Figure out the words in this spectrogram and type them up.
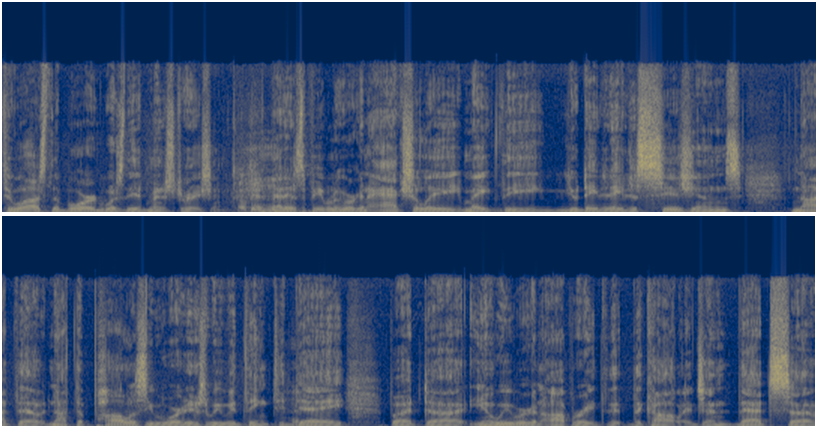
to us the board was the administration. Okay. That is the people who are going to actually make the your day-to-day decisions, not the not the policy board as we would think today, but uh, you know we were going to operate the, the college, and that's uh,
